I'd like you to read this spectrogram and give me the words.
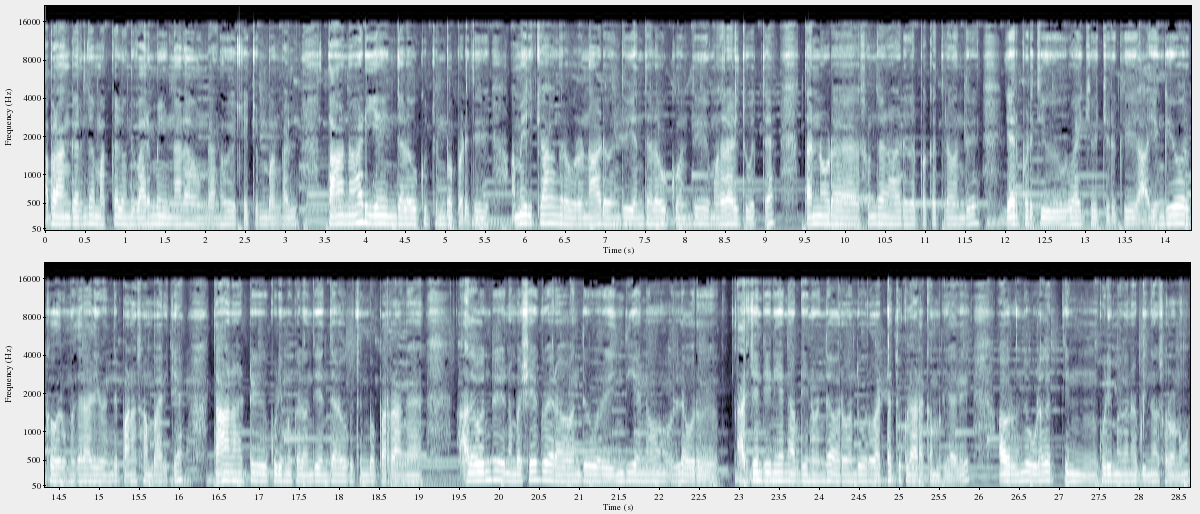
அப்புறம் அங்கே இருந்த மக்கள் வந்து வறுமையினால் அவங்க அனுபவித்த துன்பங்கள் தான் நாடு ஏன் இந்த அளவுக்கு துன்பப்படுது? அமெரிக்காங்கிற ஒரு நாடு வந்து எந்த அளவுக்கு வந்து முதலாளித்துவத்தை தன்னோட சொந்த நாடுகள் பக்கத்தில் வந்து ஏற்படுத்தி உருவாக்கி வச்சுருக்கு? எங்கேயோ இருக்க ஒரு முதலாளி வந்து பணம் சம்பாதிக்க தான் நாட்டு குடிமக்கள் வந்து எந்த அளவுக்கு துன்பப்படுறாங்க? அதை வந்து நம்ம ஷேக்வேரா வந்து ஒரு இந்தியனோ இல்லை ஒரு அர்ஜென்டினியன் அப்படின்னு வந்து அவர் வந்து ஒரு வட்டத்துக்குள்ளே அடக்க முடியாது. அவர் வந்து உலகத்தின் குடிமகன் அப்படின்னு தான் சொல்லணும்.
